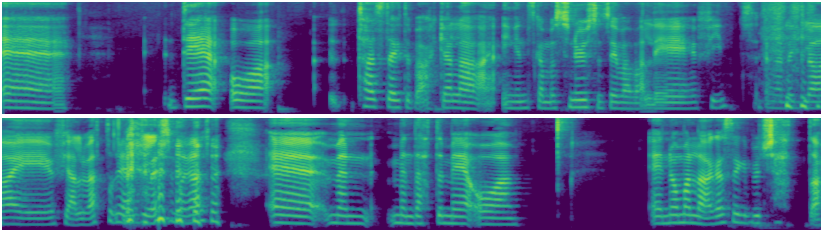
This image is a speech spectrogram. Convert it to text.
eh, Det å ta et steg tilbake, eller ingen skam å snu, syns jeg var veldig fint. Jeg er veldig glad i fjellvettregler generelt. Eh, men, men dette med å eh, Når man lager seg budsjett, da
